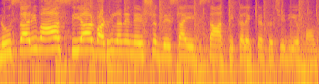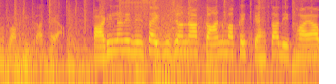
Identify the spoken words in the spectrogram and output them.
નવસારીમાં સીઆર પાટીલ અને નૈશદ દેસાઈ એક સાથે કલેક્ટર કચેરીએ ફોર્મ ભરવા ભેગા થયા. પાટીલ અને દેસાઈ એકબીજાના કાનમાં કંઈક કહેતા દેખાયા.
